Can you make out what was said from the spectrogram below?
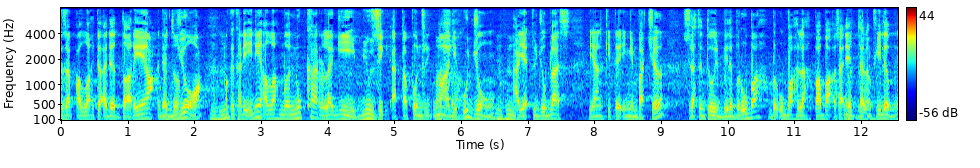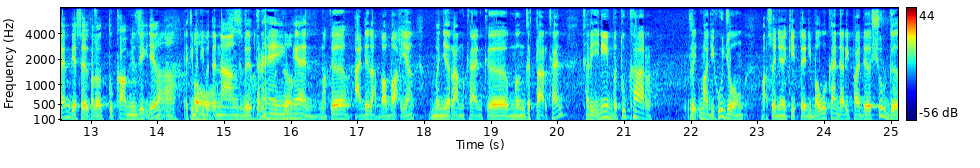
azab Allah itu ada dari' dan Betul. ju' maka kali ini Allah menukar lagi muzik ataupun ritma di hujung Mhm. ayat 17 yang kita ingin baca sudah tentu bila berubah berubahlah babak ustaz ni dalam filem kan. Biasa kalau tukar muzik je Ha-ha. eh, tiba-tiba Oh. tenang tiba-tiba tereng Betul. kan. Maka adalah babak yang menyeramkan ke menggetarkan. Kali ini bertukar ritma di hujung. Maksudnya kita dibawakan daripada syurga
